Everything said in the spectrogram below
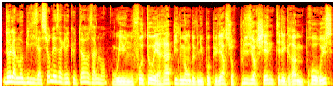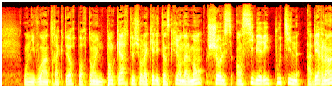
de la mobilisation des agriculteurs allemands. Oui, une photo est rapidement devenue populaire sur plusieurs chaînes Telegram pro-russes. On y voit un tracteur portant une pancarte sur laquelle est inscrit en allemand Scholz en Sibérie, Poutine à Berlin.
